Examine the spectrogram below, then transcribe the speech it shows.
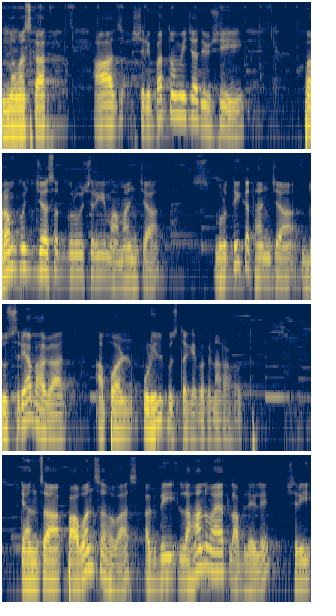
नमस्कार. आज श्रीपातनवमीच्या दिवशी परमपूज्य सद्गुरू श्री मामांच्या स्मृतिकथांच्या दुसऱ्या भागात आपण पुढील पुस्तके बघणार आहोत. त्यांचा पावन सहवास अगदी लहान वयात लाभलेले श्री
